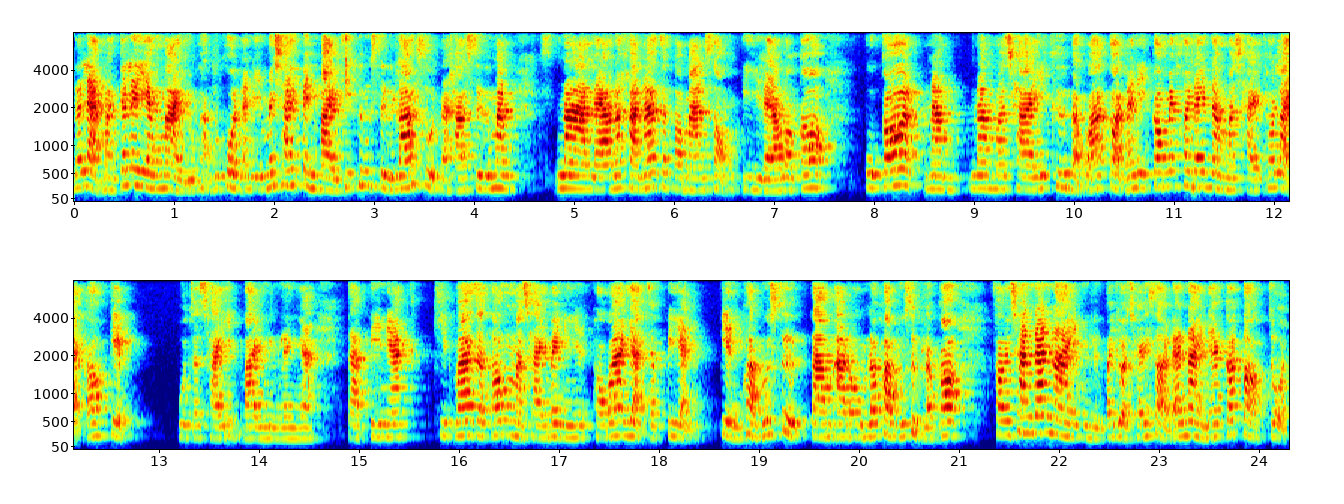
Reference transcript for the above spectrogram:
นั่นแหละมันก็เลยยังใหม่อยู่ค่ะ ทุกคนอันนี้ไม่ใช่เป็นใบที่เพิ่งซื้อล่าสุดนะคะ ซื้อมันนานแล้วนะคะ น่าจะประมาณ 2 ปีแล้วแล้วก็ปูก็นำนำมาใช้คือแบบว่าก่อนหน้านี้ก็ไม่ค่อยได้นำมาใช้เท่าไหร่ก็เก็บปูจะใช้อีกใบหนึ่งอะไรเงี้ย แต่ปีนี้คิดว่าจะต้องมาใช้ใบนี้ เพราะว่าอยากจะเปลี่ยนเปลี่ยนความรู้สึกตามอารมณ์และความรู้สึกแล้วก็ฟังก์ชันด้านในหรือประโยชน์ใช้สอยด้านในเนี่ยก็ตอบโจทย์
